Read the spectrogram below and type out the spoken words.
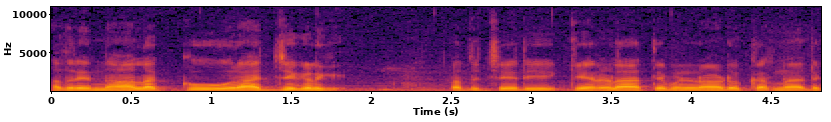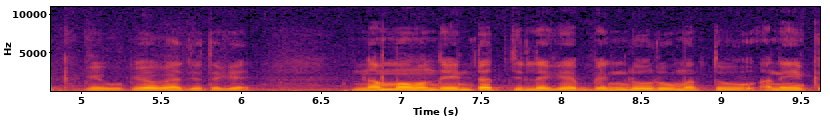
ಆದರೆ ನಾಲ್ಕು ರಾಜ್ಯಗಳಿಗೆ, ಪದುಚೇರಿ, ಕೇರಳ, ತಮಿಳುನಾಡು, ಕರ್ನಾಟಕಕ್ಕೆ ಉಪಯೋಗ ಜೊತೆಗೆ ನಮ್ಮ ಒಂದು ಎಂಟತ್ತು ಜಿಲ್ಲೆಗೆ ಬೆಂಗಳೂರು ಮತ್ತು ಅನೇಕ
